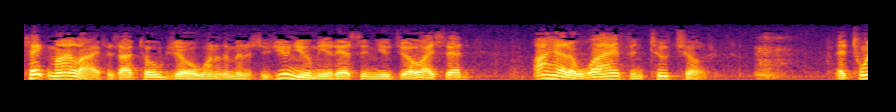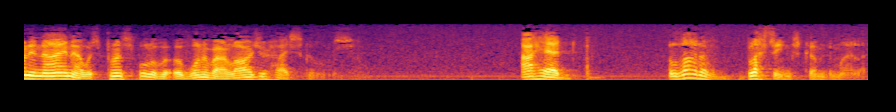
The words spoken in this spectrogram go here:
take my life, as I told Joe, one of the ministers. You knew me at SMU, Joe. I said, I had a wife and two children. At 29, I was principal of, of one of our larger high schools. I had a lot of blessings come to my life.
